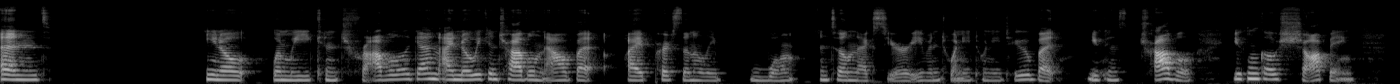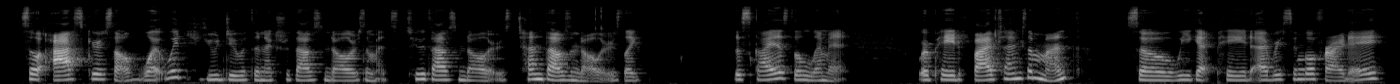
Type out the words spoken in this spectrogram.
And, you know, when we can travel again, I know we can travel now, but I personally won't until next year, even 2022, but you can travel, you can go shopping. So ask yourself, what would you do with an extra thousand dollars a month? Two thousand dollars, ten thousand dollars. Like the sky is the limit. We're paid five times a month. So we get paid every single Friday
